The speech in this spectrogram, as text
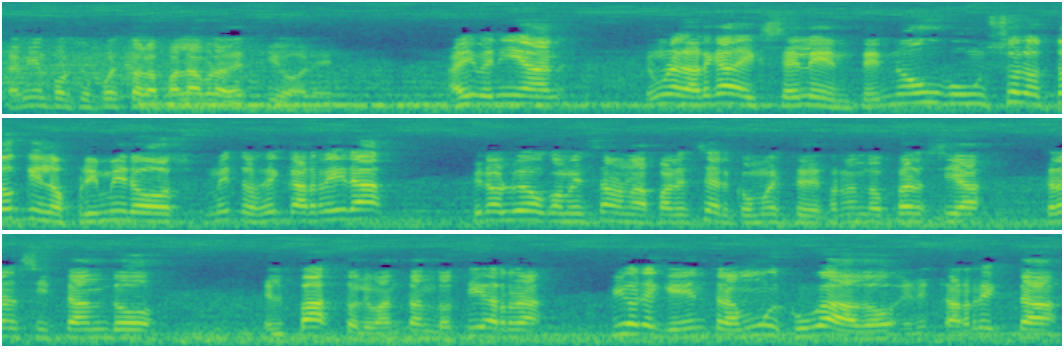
también por supuesto la palabra de Fiore. Ahí venían en una largada excelente, no hubo un solo toque en los primeros metros de carrera, pero luego comenzaron a aparecer como este de Fernando Persia, transitando el pasto, levantando tierra. Fiore que entra muy jugado en esta recta,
